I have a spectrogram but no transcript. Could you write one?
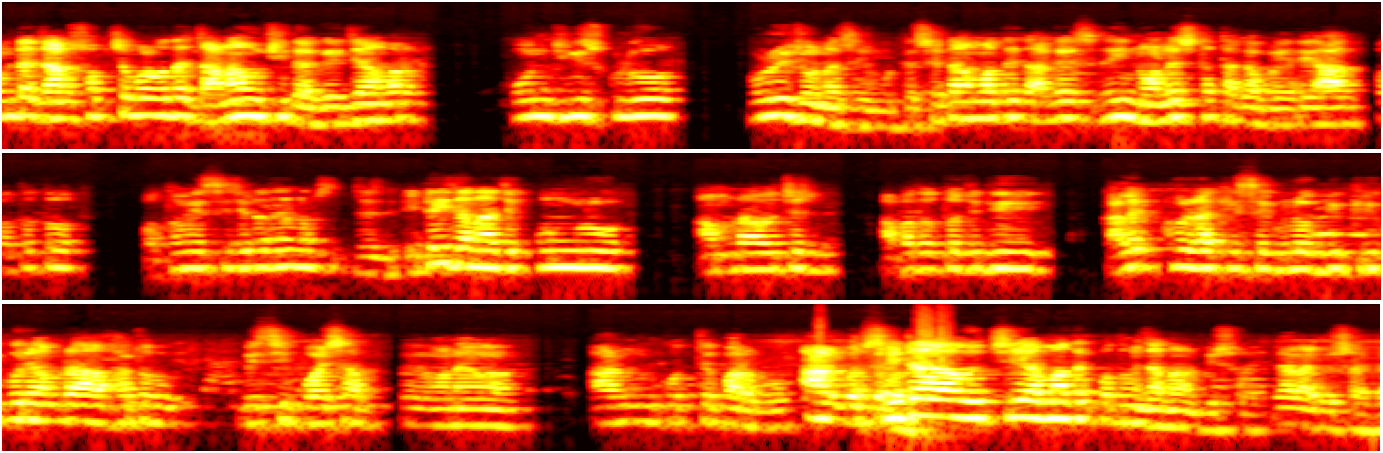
কোনটা জানা সবচেয়ে বড় কথা জানা উচিত আগে যে আমার কোন জিনিসগুলো প্রয়োজন আছে এই মুহূর্তে। সেটা আমাদের আগে সেই নলেজটা থাকা এই আপাতত প্রথমে এসে যেটা জানা এটাই জানা যে কোনগুলো আমরা হচ্ছে আপাতত যদি কালেক্ট করে রাখি সেগুলো বিক্রি করে আমরা হয়তো বেশি পয়সা মানে আর্ন করতে পারব। সেটা হচ্ছে আমাদের প্রথমে জানার বিষয়। জানার বিষয়।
